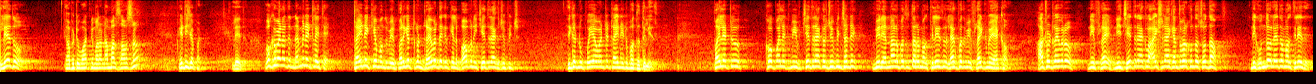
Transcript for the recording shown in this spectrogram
లేదు. కాబట్టి వాటిని మనం నమ్మాల్సిన అవసరం ఏంటి చెప్పండి? లేదు. ఒకవేళ అది నమ్మినట్లయితే ట్రైన్ ఎక్కే ముందు మీరు పరిగెత్తుకుని డ్రైవర్ దగ్గరికి వెళ్ళి బాబు నీ చేతిరేఖ చూపించు. ఇక్కడ నువ్వు పోయావంటే ట్రైన్ ఎటుపోతుందో తెలియదు. పైలట్ కో పైలట్ మీ చేతిరేఖలు చూపించండి. మీరు ఎన్నాళ్ళు బతుకుతారో మాకు తెలియదు. లేకపోతే మీ ఫ్లైట్ మేము ఎక్కాం. ఆటో డ్రైవరు నీ ఫ్లై నీ చేతిరేఖలో ఆయుష్ రేఖ ఎంతవరకు ఉందో చూద్దాం. నీకు ఉందో లేదో మాకు తెలియదు.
